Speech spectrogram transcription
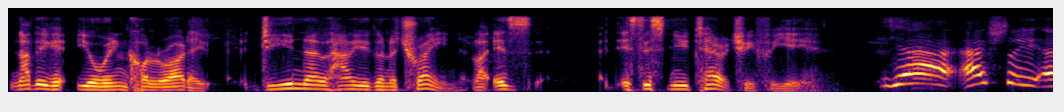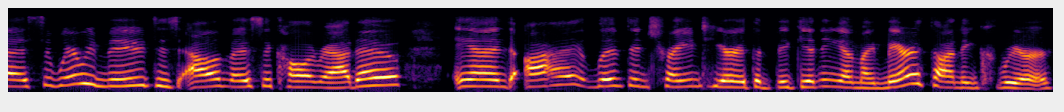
now that you're in Colorado, do you know how you're going to train? Like, is is this new territory for you? Yeah, actually, uh, so where we moved is Alamosa, Colorado, and I lived and trained here at the beginning of my marathoning career.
